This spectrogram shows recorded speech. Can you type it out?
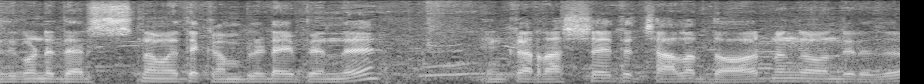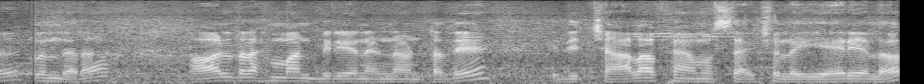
ఇదిగోండి దర్శనం అయితే కంప్లీట్ అయిపోయింది. ఇంకా రష్ అయితే చాలా దారుణంగా ఉంది ఈరోజు. ఉందరా ఆల్ రెహమాన్ బిర్యానీ అని ఉంటుంది. ఇది చాలా ఫేమస్ యాక్చువల్లీ ఈ ఏరియాలో.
